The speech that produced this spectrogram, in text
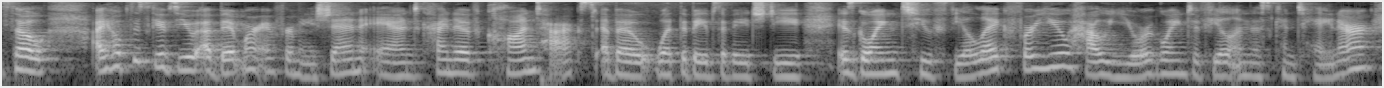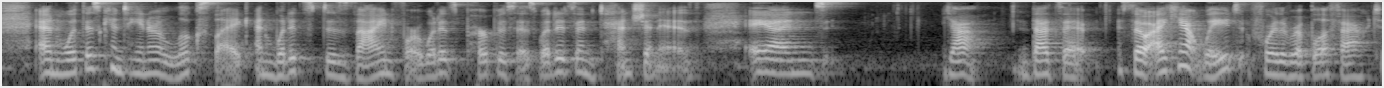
So, I hope this gives you a bit more information and kind of context about what the Babes of HD is going to feel like for you, how you're going to feel in this container, and what this container looks like, and what it's designed for, what its purpose is, what its intention is. And yeah, that's it. So I can't wait for the ripple effect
